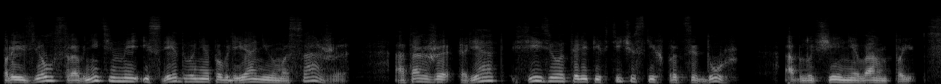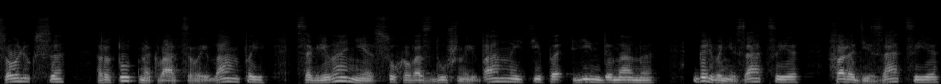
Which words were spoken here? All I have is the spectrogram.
произвел сравнительные исследования по влиянию массажа а также ряд физиотерапевтических процедур: облучение лампой солюкса, ртутно-кварцевой лампой, согревание суховоздушной ванной типа Линдемана, гальванизация, фарадизация,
